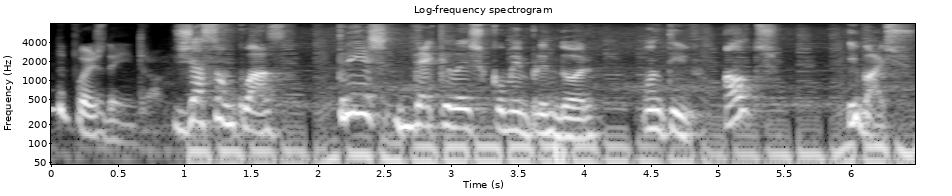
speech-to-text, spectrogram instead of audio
depois da intro. Já são quase três décadas como empreendedor, onde tive altos e baixos,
